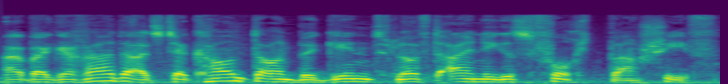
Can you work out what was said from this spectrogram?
Aber gerade als der Countdown beginnt, läuft einiges furchtbar schief.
